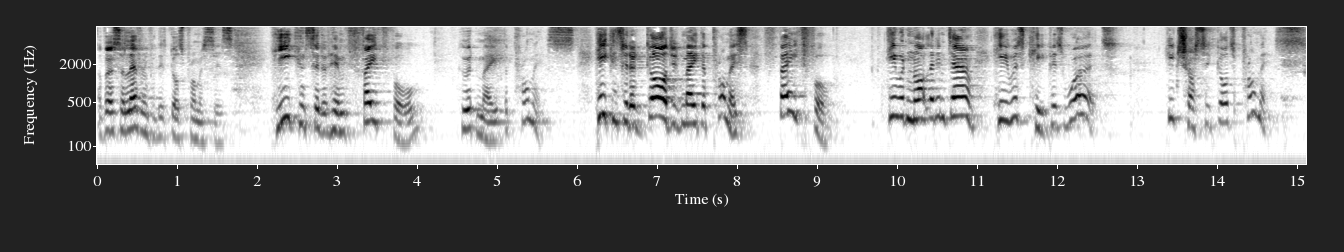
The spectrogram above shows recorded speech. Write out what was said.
Uh, verse 11 for God's promises. He considered him faithful who had made the promise. He considered God who had made the promise faithful. He would not let him down. He was keep his word. He trusted God's promise.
